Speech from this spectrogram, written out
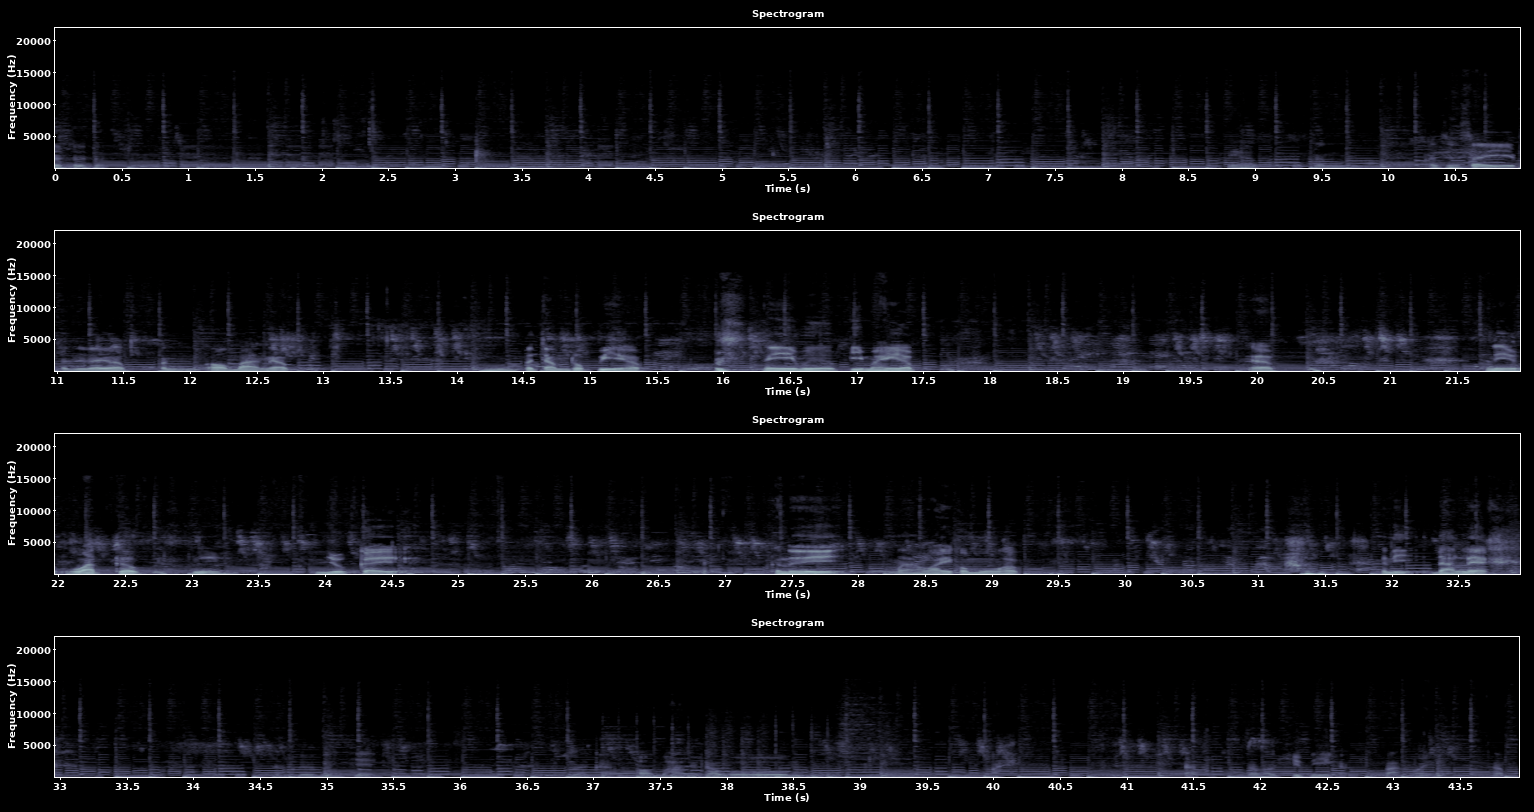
นี่ครับมันก็จะใส่ไปเรื่อยๆครับมันอ้อมบ้านครับ ประจำทุกปีครับ ในมือปีใหม่ครับครับอันนี้วัดครับนี่อยู่ไก่ก็เลยมาไหวก็มูครับ อันนี้ด้านแรกเพื่อเพื่อนที่แล้วก็ออกมาเลยครับผมไปครับสำหรับคลิปนี้ก็ฝากไว้ครับ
